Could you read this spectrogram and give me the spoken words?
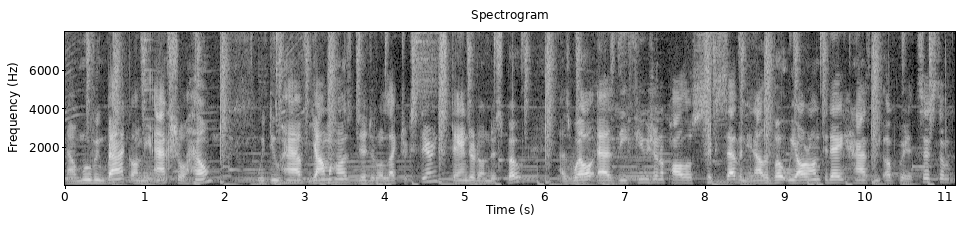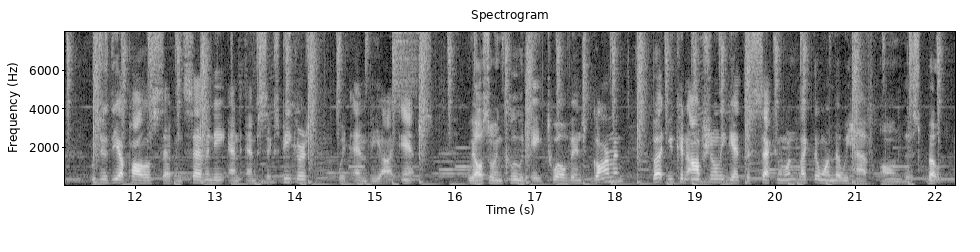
Now moving back on the actual helm, we do have Yamaha's digital electric steering standard on this boat, as well as the Fusion Apollo 670. Now the boat we are on today has the upgraded system, which is the Apollo 770 and M6 speakers with MVI amps. We also include a 12-inch Garmin, but you can optionally get the second one like the one that we have on this boat.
